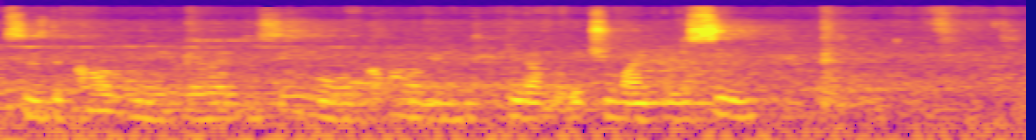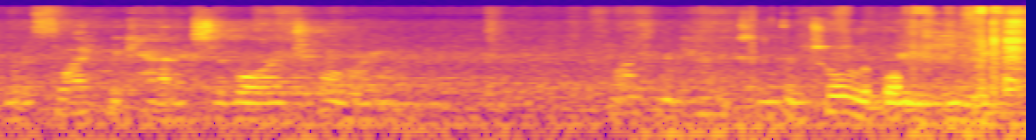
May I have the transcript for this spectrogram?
This is the colony guys the old colony you know which you might want to see. The flight mechanics laboratory. Flight mechanics and control laboratory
